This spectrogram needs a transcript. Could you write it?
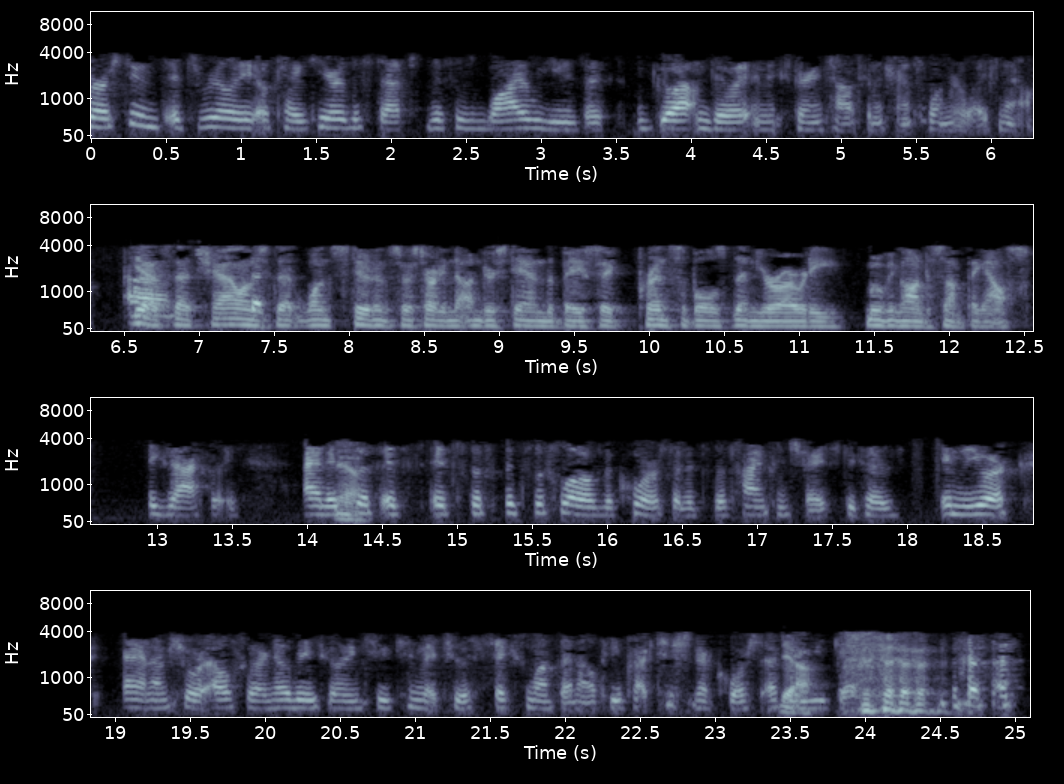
for our students, it's really, okay, here are the steps. This is why we use it. Go out and do it and experience how it's going to transform your life now. Yes, um, that challenge that once students are starting to understand the basic principles, then you're already moving on to something else. Exactly. And it's yeah. just, it's, it's the, it's the flow of the course and it's the time constraints because in New York and I'm sure elsewhere, nobody's going to commit to a six month NLP practitioner course every yeah. weekend.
